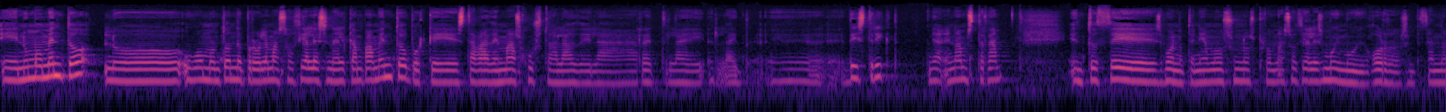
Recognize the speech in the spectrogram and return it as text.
En un momento hubo un montón de problemas sociales en el campamento porque estaba además justo al lado de la Red Light, eh, District en Ámsterdam entonces, bueno, teníamos unos problemas sociales muy, muy gordos, empezando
